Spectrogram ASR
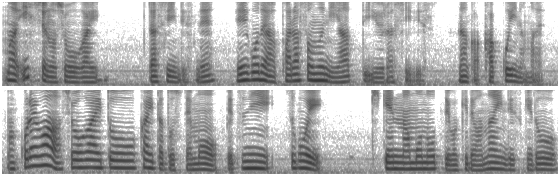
まあ一種の障害らしいんですね。英語ではパラソムニアっていうらしいです。なんかかっこいい名前。まあ、これは障害と書いたとしても別にすごい危険なものってわけではないんですけど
